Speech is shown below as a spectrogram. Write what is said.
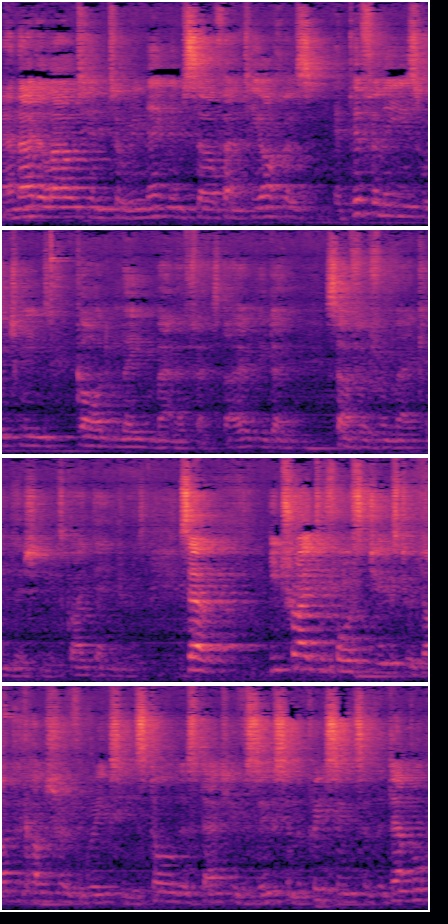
And that allowed him to rename himself Antiochus Epiphanes, which means God made manifest. I hope you don't suffer from that condition, it's quite dangerous. So, he tried to force Jews to adopt the culture of the Greeks. He installed a statue of Zeus in the precincts of the temple,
